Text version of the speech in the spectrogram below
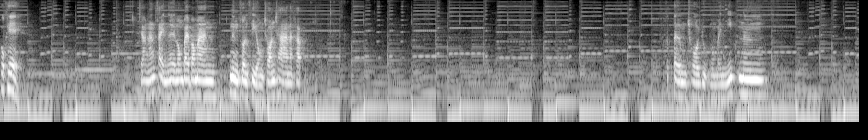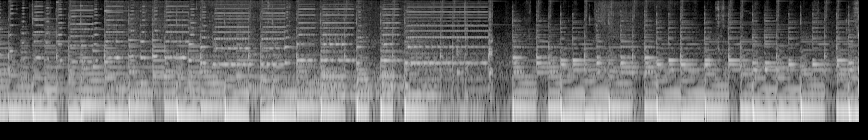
โอเค จากนั้นใส่เนยลงไปประมาณ1ส่วน4ของช้อนชานะครับ ก็เติมโชยุลงไปนิดนึง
